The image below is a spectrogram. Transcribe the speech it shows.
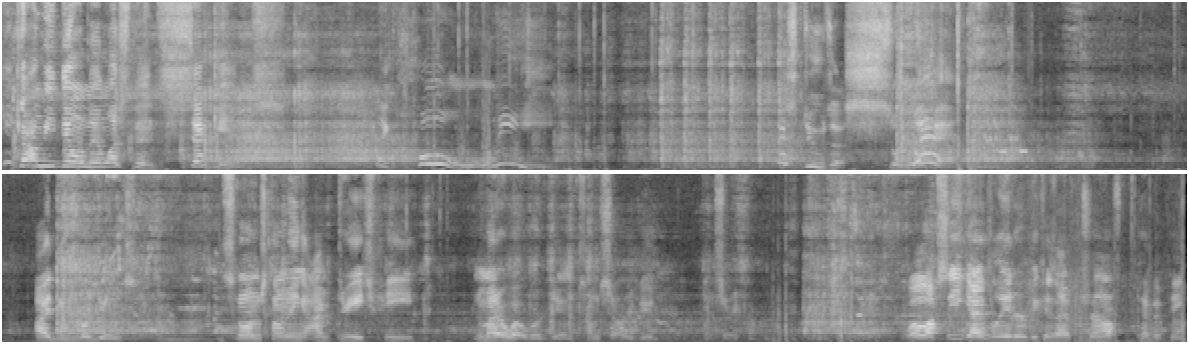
He got me down in less than seconds. Like holy! This dude's a sweat. I dude, we're doomed. Storm's coming. I'm 3 HP. No matter what, we're doomed. I'm sorry, dude. I'm sorry. Well, I'll see you guys later because I have to turn off Peppa Pig.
